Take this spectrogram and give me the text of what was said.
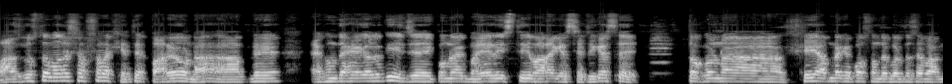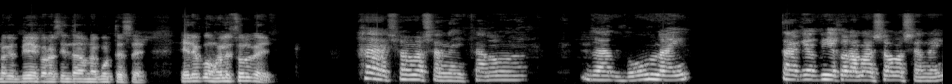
মাছগ্রস্ত মানুষ সবসময় খেতে পারেও না। আপনি এখন দেখা গেল কি যে কোন এক ভাইয়ের স্ত্রী মারা গেছে ঠিক আছে? তখন সে আপনাকে পছন্দ করতেছে বা আপনাকে বিয়ে করার চিন্তা ভাবনা করতেছে। এরকম হলে চলবে? হ্যাঁ সমস্যা নেই। কারণ যার বউ নাই তাকে বিয়ে করা আমার সমস্যা নাই।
